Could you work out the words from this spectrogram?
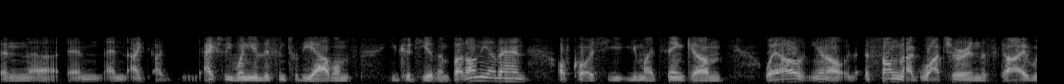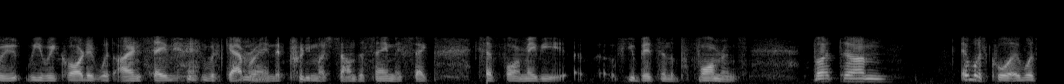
and uh, and and I, I actually when you listen to the albums you could hear them. But on the other hand, of course you you might think. um well, you know, a song like "Watcher in the Sky" we we recorded with Iron Savior and with Gamma Ray, and they pretty much sound the same, except except for maybe a few bits in the performance. But um it was cool. It was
